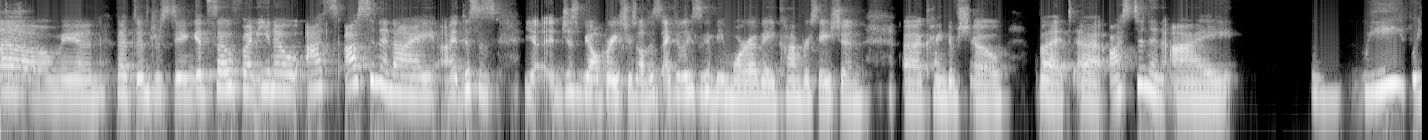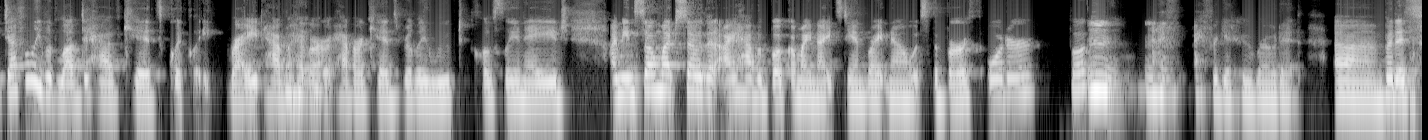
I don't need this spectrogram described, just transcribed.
oh man, that's interesting. It's so fun. You know, Austin and I, I this is yeah, just y'all brace yourself. This I feel like this is gonna be more of a conversation uh, kind of show. But uh, Austin and I, we we definitely would love to have kids quickly, right? Have mm-hmm. have our have our kids really looped closely in age. I mean, so much so that I have a book on my nightstand right now. It's the Birth Order book. Mm-hmm. I, I forget who wrote it um, but it's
